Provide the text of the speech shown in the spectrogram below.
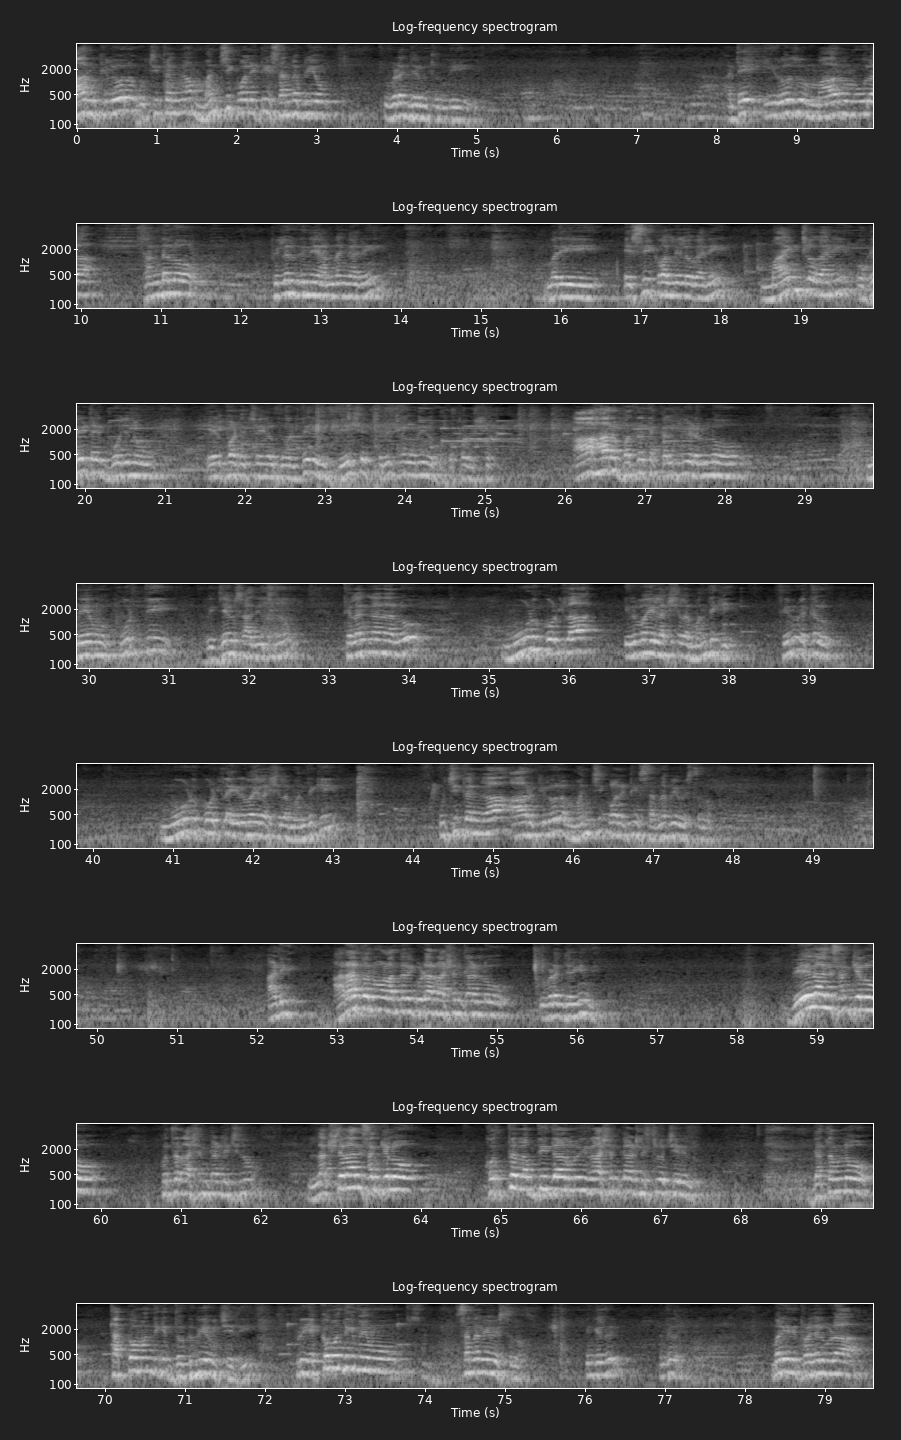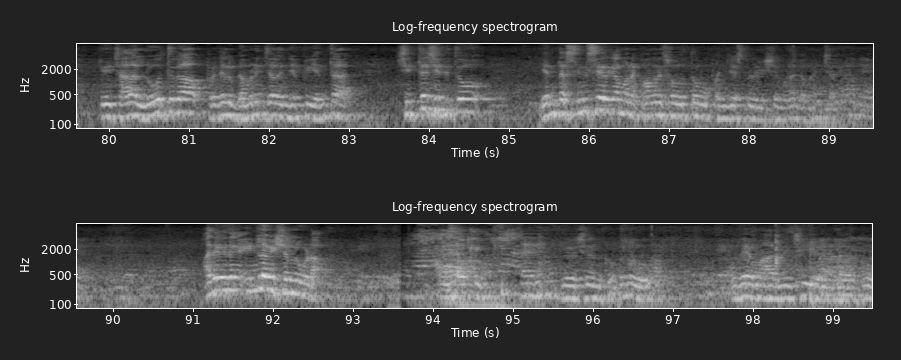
ఆరు కిలోలు ఉచితంగా మంచి క్వాలిటీ సన్న బియ్యం ఇవ్వడం జరుగుతుంది. అంటే ఈరోజు మారుమూల సండలో పిల్లలు తినే అన్నం కానీ మరి ఎస్సీ కాలనీలో కానీ మా ఇంట్లో కానీ ఒకే టైప్ భోజనం ఏర్పాటు చేయగలుగుతుందంటే ఇది దేశ చరిత్రలోనే ఒక గొప్ప విషయం. ఆహార భద్రత కల్పించడంలో మేము పూర్తి విజయం సాధించినాం. తెలంగాణలో మూడు కోట్ల ఇరవై లక్షల మందికి తిను లెక్కలు. మూడు కోట్ల ఇరవై లక్షల మందికి ఉచితంగా ఆరు కిలోల మంచి క్వాలిటీ సన్నబియ్యం ఇస్తున్నాం. అడిగి అర్హత ఉన్న వాళ్ళందరికీ కూడా రేషన్ కార్డులు ఇవ్వడం జరిగింది. వేలాది సంఖ్యలో కొత్త రేషన్ కార్డులు ఇచ్చినాం. లక్షలాది సంఖ్యలో కొత్త లబ్ధిదారులు ఈ రేషన్ కార్డు లిస్టులో చేరిండ్రు. గతంలో తక్కువ మందికి దొడ్డు బియ్యం ఇచ్చేది ఇప్పుడు ఎక్కువ మందికి మేము సన్న బియ్యం ఇస్తున్నాం. ఇంకెళ్ళి అంతే మరి ఇది ప్రజలు కూడా ఇది చాలా లోతుగా ప్రజలు గమనించాలని చెప్పి ఎంత చిత్తశుద్ధితో ఎంత సిన్సియర్గా మన కాంగ్రెస్ ప్రభుత్వం పనిచేస్తున్న విషయం కూడా గమనించాలి. అదేవిధంగా ఇండ్ల విషయంలో కూడా. మీరు వచ్చినందుకు ఉదయం ఆరు నుంచి ఏడు వరకు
